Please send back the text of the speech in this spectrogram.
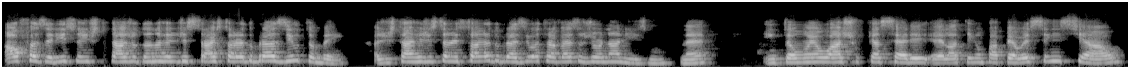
ao fazer isso, a gente está ajudando a registrar a história do Brasil também. A gente está registrando a história do Brasil através do jornalismo, né? Então, eu acho que a série ela tem um papel essencial,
